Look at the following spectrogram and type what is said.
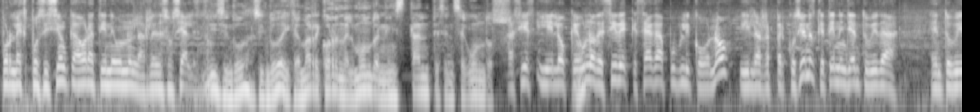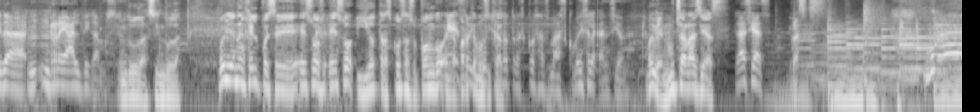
Por la exposición que ahora tiene uno en las redes sociales, ¿no? Sí, sin duda, sin duda, y que además recorren el mundo en instantes, en segundos. Así es, y lo que uno decide que se haga público o no, y las repercusiones que tienen ya en tu vida, en tu vida real, digamos. Sin duda, sin duda. Muy bien, Ángel, pues eh, eso, eso y otras cosas, supongo, en la parte y musical. muchas otras cosas más, como dice la canción. Muy bien, muchas gracias. Gracias. Gracias. Vuelve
